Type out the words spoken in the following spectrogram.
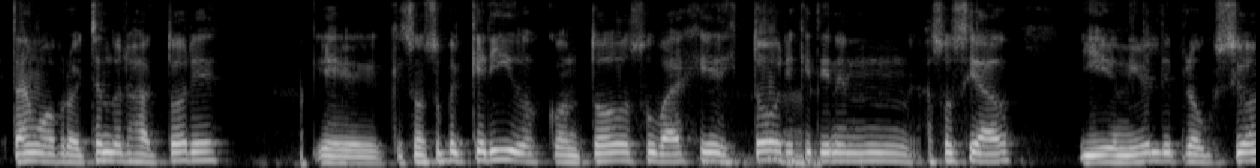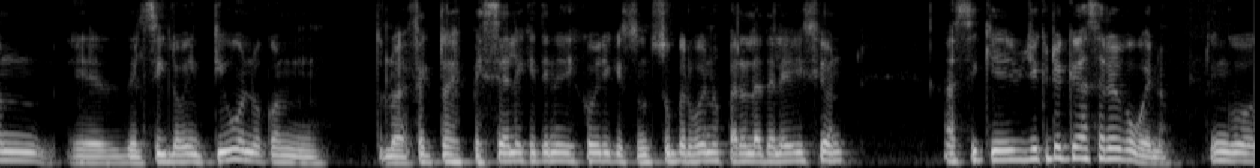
estamos aprovechando los actores eh, que son súper queridos con todo su bagaje de historias que tienen asociados y el nivel de producción eh, del siglo XXI con los efectos especiales que tiene Discovery que son súper buenos para la televisión. Así que yo creo que va a ser algo bueno. Tengo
